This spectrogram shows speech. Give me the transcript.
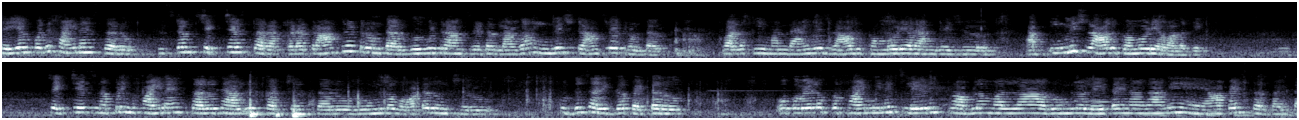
చెయ్యకపోతే ఫైన్ వేస్తారు. సిస్టమ్స్ చెక్ చేస్తారు. అక్కడ ట్రాన్స్లేటర్ ఉంటారు. గూగుల్ ట్రాన్స్లేటర్ లాగా ఇంగ్లీష్ ట్రాన్స్లేటర్ ఉంటారు. వాళ్ళకి మన లాంగ్వేజ్ రాదు. కంబోడియా లాంగ్వేజ్ ఇంగ్లీష్ రాదు కంబోడియా వాళ్ళకి. చెక్ చేసినప్పుడు ఇంక ఫైన్ వేస్తారు. శాలరీస్ కట్ చేస్తారు. రూమ్లో వాటర్ ఉంచరు. ఫుడ్ సరిగ్గా పెట్టరు. ఒకవేళ ఒక ఫైవ్ మినిట్స్ లేడీస్ ప్రాబ్లం వల్ల రూమ్లో లేట్ అయినా కానీ ఆపేస్తారు బయట.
